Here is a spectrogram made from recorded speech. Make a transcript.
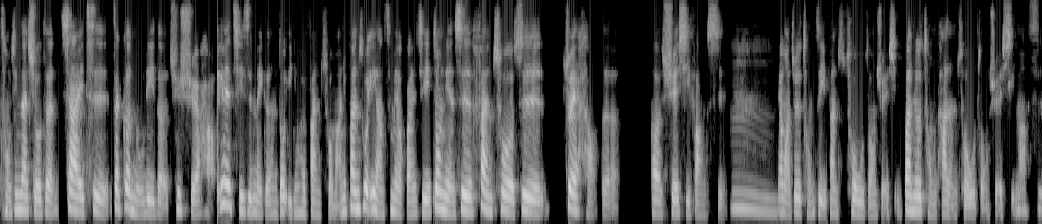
重新再修正，下一次再更努力的去学好，因为其实每个人都一定会犯错嘛，你犯错一两次没有关系，重点是犯错是最好的呃学习方式，嗯，要么就是从自己犯错误中学习，不然就是从他人错误中学习嘛，是，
